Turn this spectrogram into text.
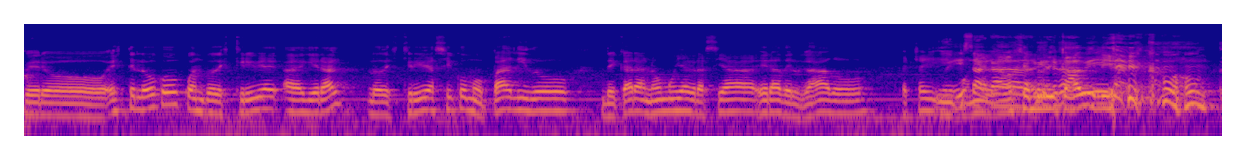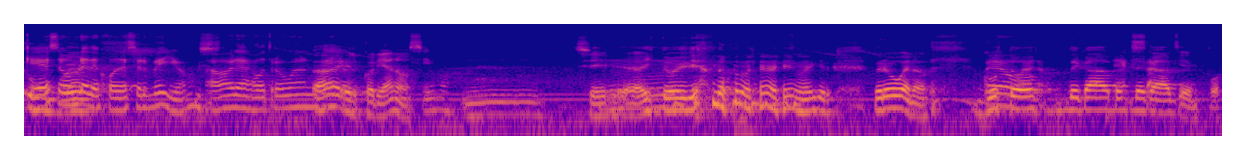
Pero este loco cuando describe a Geralt, lo describe así como pálido, de cara no muy agraciada, era delgado, ¿cachai? Y ponía a Henry Cavill como un... Que un ese hombre dejó de ser bello. Ahora es otro buen Ah, bello. el coreano. Sí. Mm, sí, ahí estoy viendo. Pero bueno, Pero gustos bueno, de, cada, de cada tiempo.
